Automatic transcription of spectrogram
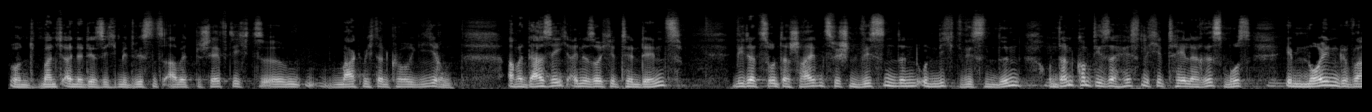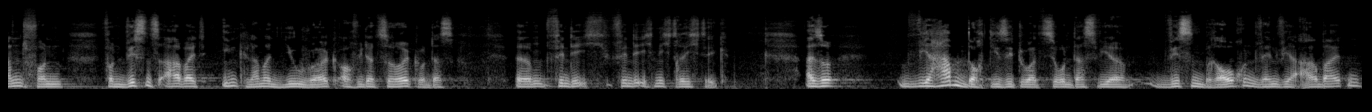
Und manch einer, der sich mit Wissensarbeit beschäftigt, ähm, mag mich dann korrigieren. Aber da sehe ich eine solche Tendenz, wieder zu unterscheiden zwischen Wissenden und Nichtwissenden. Und dann kommt dieser hässliche Taylorismus im neuen Gewand von, von Wissensarbeit in Klammern New Work auch wieder zurück. Und das ähm, finde, ich, finde ich nicht richtig. Also wir haben doch die Situation, dass wir Wissen brauchen, wenn wir arbeiten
